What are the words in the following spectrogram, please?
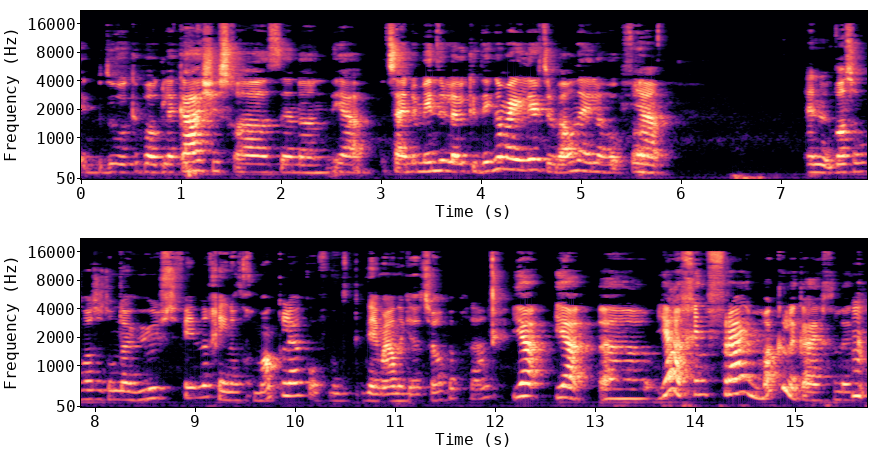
Ik bedoel, ik heb ook lekkages gehad. En dan, ja, het zijn de minder leuke dingen, maar je leert er wel een hele hoop van. Ja. En was, hoe was het om daar huurders te vinden? Ging dat gemakkelijk? Of, want ik neem aan dat je dat zelf hebt gedaan. Ja, ja, eh, ja, ging vrij makkelijk eigenlijk. Hm.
